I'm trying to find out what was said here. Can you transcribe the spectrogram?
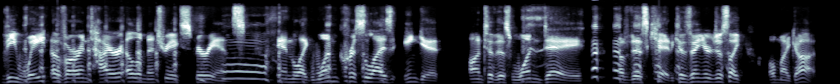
the weight of our entire elementary experience in like one crystallized ingot onto this one day of this kid. Because then you're just like, oh my God,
